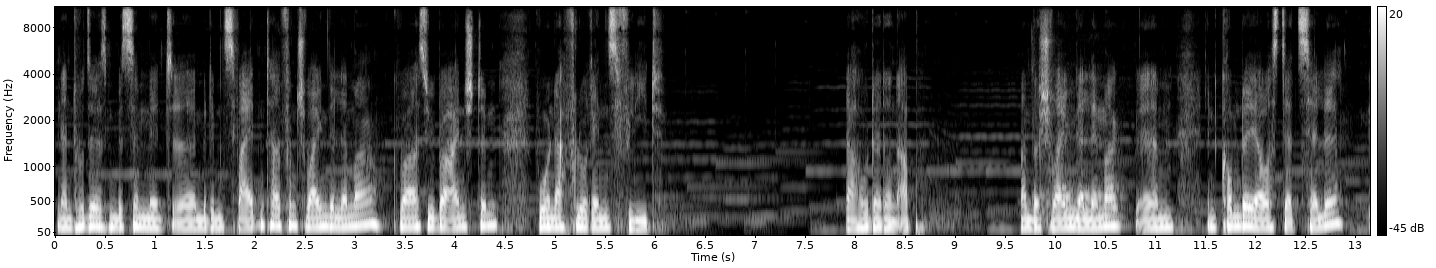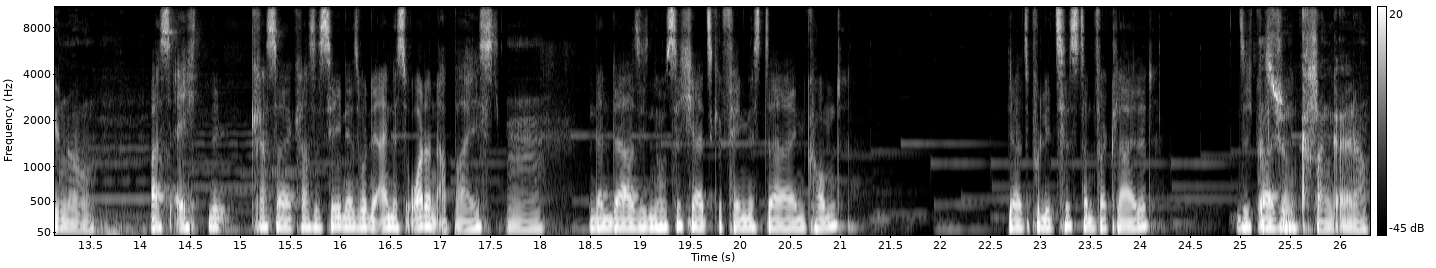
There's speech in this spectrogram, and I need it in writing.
Und dann tut sie das ein bisschen mit, äh, mit dem zweiten Teil von Schweigende Lämmer quasi übereinstimmen, wo er nach Florenz flieht. Da haut er dann ab. Dann bei Schweigender Lämmer ähm, entkommt er ja aus der Zelle, Genau. was echt eine krasse, krasse Szene ist, wo der eines Ohr dann abbeißt Mhm. und dann da aus diesem Sicherheitsgefängnis da entkommt. Der als Polizist dann verkleidet. Und sich Das ist schon krank, Alter.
